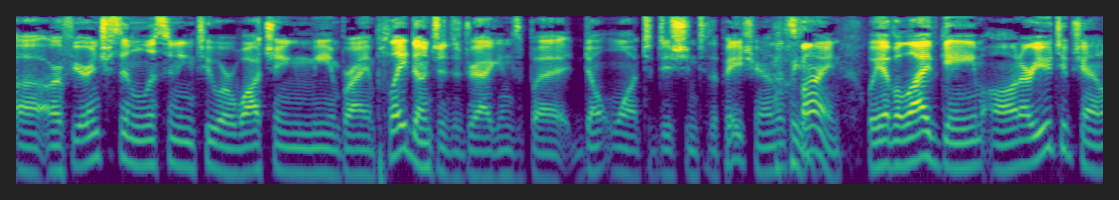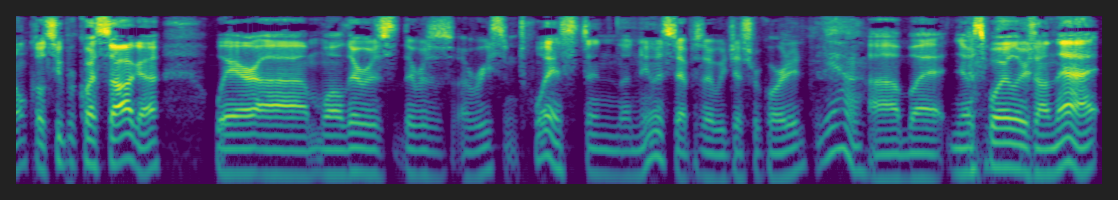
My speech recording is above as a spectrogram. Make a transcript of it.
uh, or if you're interested in listening to or watching me and Brian play Dungeons and Dragons, but don't want to dish into the Patreon, that's Oh, yeah. fine. We have a live game on our YouTube channel called Super Quest Saga, where um, well there was there was a recent twist in the newest episode we just recorded. Yeah. uh, but no spoilers on that.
